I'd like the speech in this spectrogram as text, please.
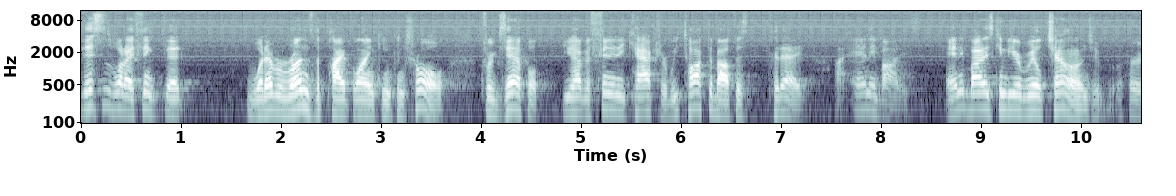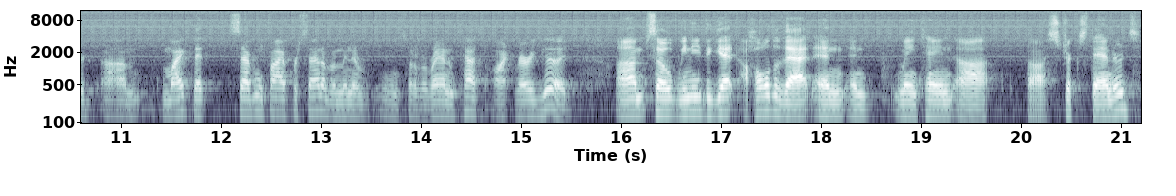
this is what I think that whatever runs the pipeline can control. For example, you have affinity capture. We talked about this today. Uh, antibodies. Antibodies can be a real challenge. I've heard, um, Mike, that 75% of them in, a, in, sort of a random test aren't very good. Um, so we need to get a hold of that and, and maintain uh, uh, strict standards.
